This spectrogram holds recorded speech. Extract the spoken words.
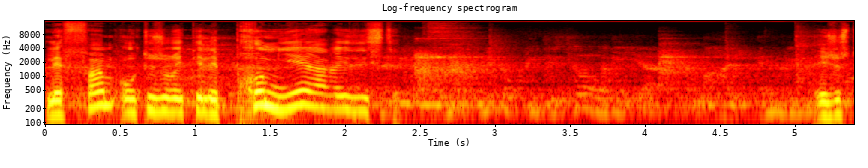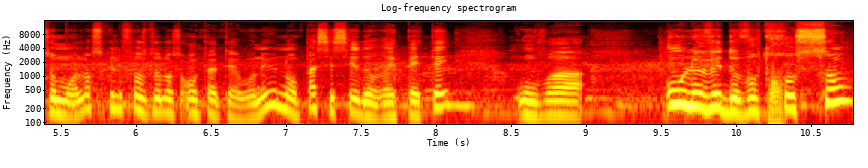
Les femmes ont toujours été les premières à résister. Et justement, lorsque les forces de l'ordre ont intervenu, n'ont pas cessé de répéter on va enlever de votre sang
